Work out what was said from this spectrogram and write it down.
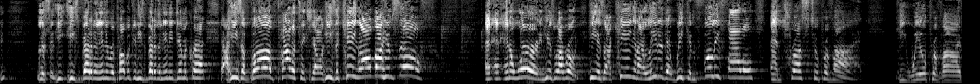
Listen, he, he's better than any Republican. He's better than any Democrat. He's above politics, y'all. He's a king all by himself. And, and in a word, and here's what I wrote He is our king and our leader that we can fully follow and trust to provide. He will provide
